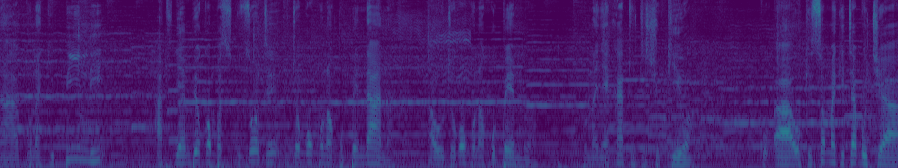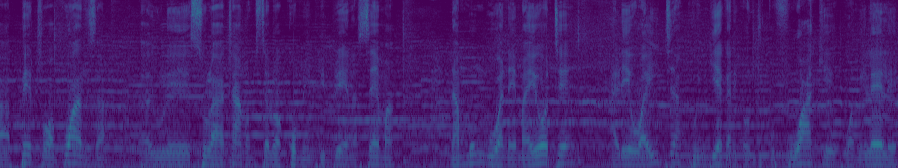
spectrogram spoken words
na kuna kipindi hatujaambiwa kwamba siku zote utakuwa kuna kupendana au utakuwa kuna kupendwa kuna nyakati utachukiwa. Uh, ukisoma kitabu cha Petro wa kwanza uh, yule sura ya tano mstari wa kumi Biblia inasema na Mungu wa neema yote aliyewaita kuingia katika utukufu wake wa milele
